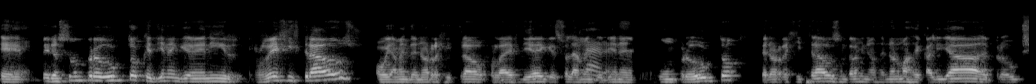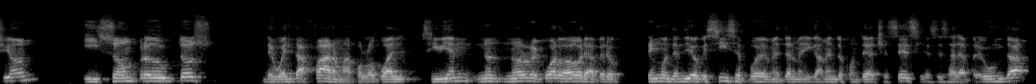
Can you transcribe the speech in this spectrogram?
eh, pero son productos que tienen que venir registrados, obviamente no registrados por la FDA, que solamente Claro, tiene un producto, pero registrados en términos de normas de calidad, de producción, y son productos de vuelta a farma, por lo cual, si bien no, no recuerdo ahora, pero tengo entendido que sí se puede meter medicamentos con THC, si es esa la pregunta,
